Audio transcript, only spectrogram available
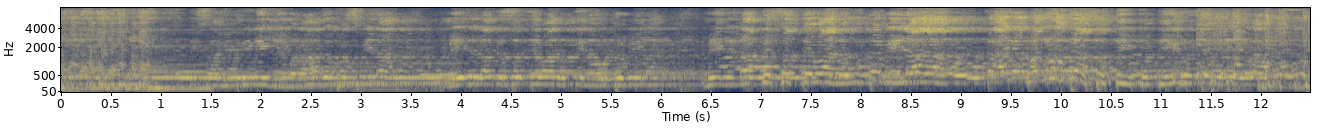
सती सावित्रीने यमराज फसविला मेलेला तो सत्यवान तिनं उठविला मेलेला तो सत्यवान उठविला काय म्हणू त्या सती पती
